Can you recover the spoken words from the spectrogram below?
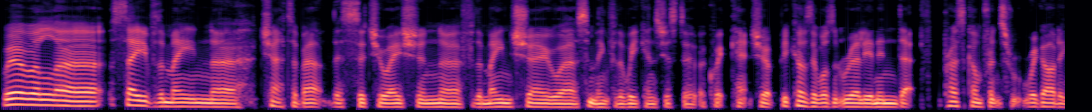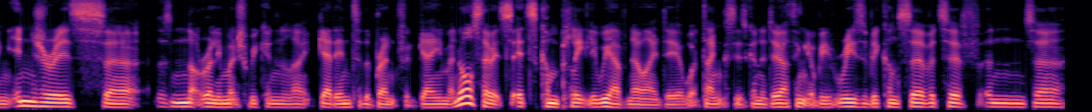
We will uh, save the main uh, chat about this situation uh, for the main show, uh, something for the weekends, just a, a, quick catch up. Because there wasn't really an in depth press conference regarding injuries, uh, there's not really much we can like get into the Brentford game. And also, it's it's completely, we have no idea what Danks is going to do. I think it'll be reasonably conservative and uh,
